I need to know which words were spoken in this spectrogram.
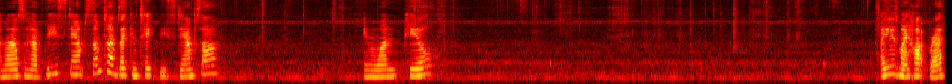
And I also have these stamps. Sometimes I can take these stamps off in one peel. I use my hot breath.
